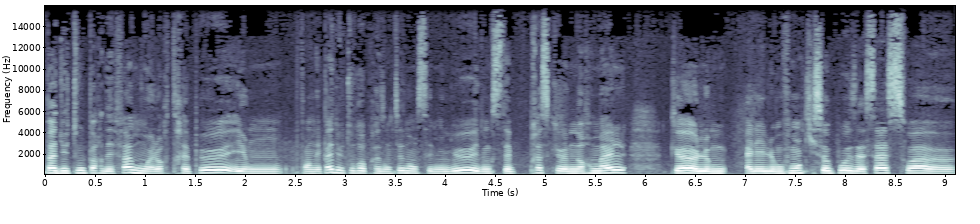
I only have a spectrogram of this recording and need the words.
pas du tout par des femmes ou alors très peu et on n'est pas du tout représenté dans ces milieux et donc c'était presque normal que le, allez, le mouvement qui s'oppose à ça soit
